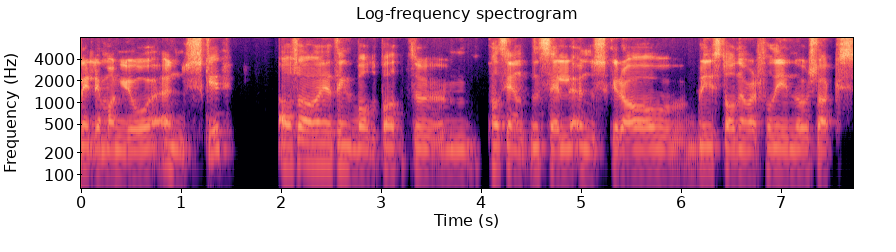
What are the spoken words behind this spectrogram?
veldig mange jo ønsker, Altså, jeg tenkte både på at um, pasienten selv ønsker å bli stående i hvert fall i noen slags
